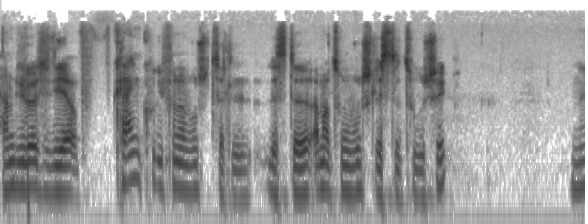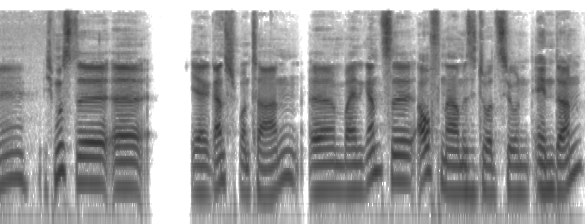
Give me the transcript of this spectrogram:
Haben die Leute dir auf kleinen Kuli von der Wunschzettelliste, Amazon-Wunschliste zugeschickt? Nee, ich musste äh, ja ganz spontan äh, meine ganze Aufnahmesituation ändern,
